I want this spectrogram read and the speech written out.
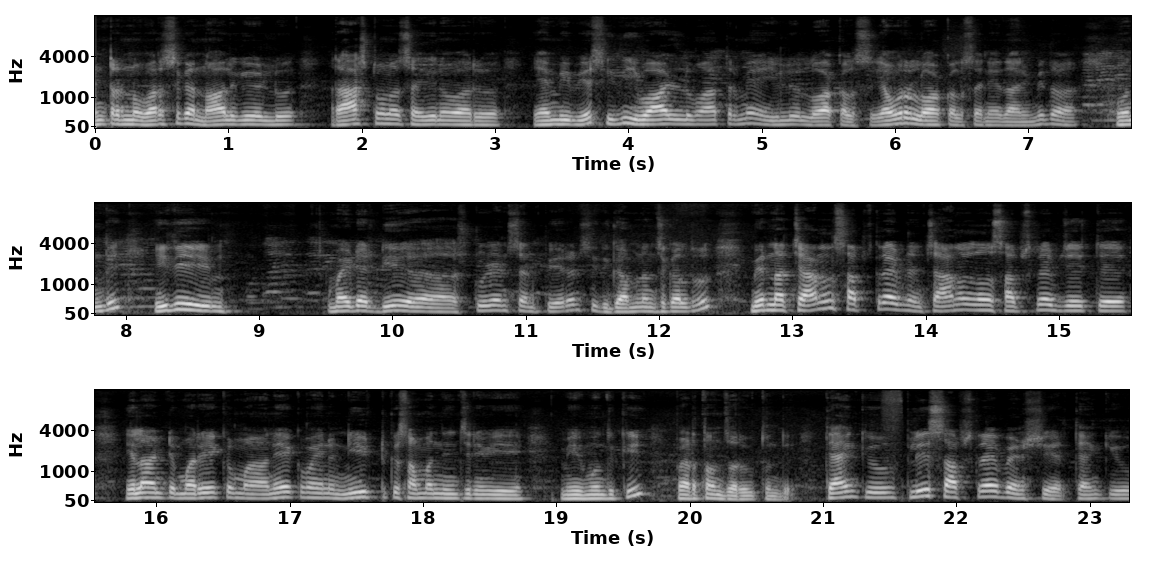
ఇంటర్ను వరుసగా నాలుగేళ్ళు రాష్ట్రంలో చదివిన వారు ఎంబీబీఎస్ ఇది వాళ్ళు మాత్రమే ఇల్లు లోకల్స్ ఎవరు లోకల్స్ అనే దాని మీద ఉంది. ఇది మై డియర్ డి స్టూడెంట్స్ అండ్ పేరెంట్స్ ఇది గమనించగలరు. మీరు నా ఛానల్ సబ్స్క్రైబ్ నేను ఛానల్ను సబ్స్క్రైబ్ చేస్తే ఇలాంటి మరేక అనేకమైన నీట్కు సంబంధించినవి మీ ముందుకి పెడతాం జరుగుతుంది. Thank you. Please subscribe and share. Thank you.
